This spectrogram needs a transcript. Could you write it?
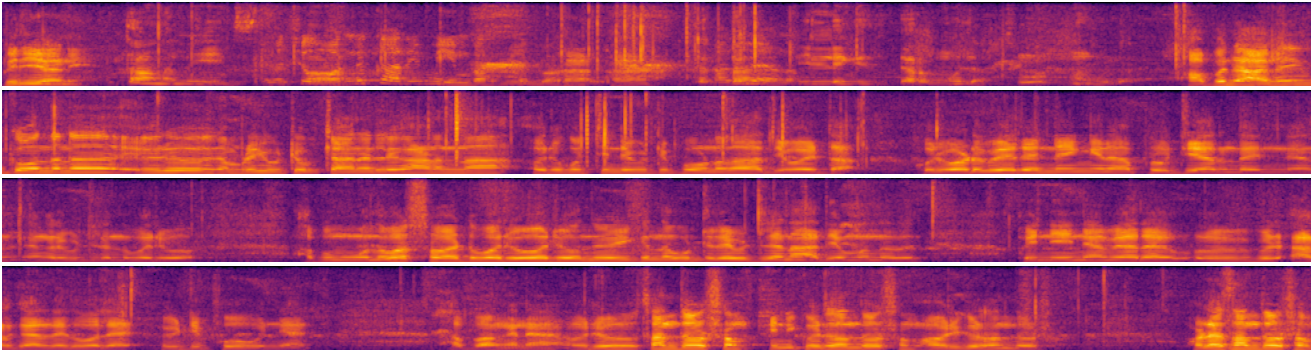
ബിരിയാണി. അപ്പൊ ഞാൻ എനിക്ക് തോന്നുന്നത് ഒരു നമ്മുടെ യൂട്യൂബ് ചാനലിൽ കാണുന്ന ഒരു കൊച്ചിന്റെ വീട്ടിൽ പോകുന്നത് ആദ്യമായിട്ടാണ് ഒരുപാട് പേര് എന്നെ ഇങ്ങനെ അപ്രോച്ച് ചെയ്യാറുണ്ട്. എന്നെ ഞങ്ങളുടെ വീട്ടിലൊന്ന് വരുമോ അപ്പോൾ മൂന്ന് വർഷമായിട്ട് വരുമോ വരുമോ എന്ന് ചോദിക്കുന്ന കുട്ടിയുടെ വീട്ടിലാണ് ആദ്യം വന്നത്. പിന്നെ ഞാൻ വേറെ ആൾക്കാരുടെ ഇതുപോലെ വീട്ടിൽ പോകും ഞാൻ. അപ്പോൾ അങ്ങനെ ഒരു സന്തോഷം എനിക്കൊരു സന്തോഷം അവർക്കൊരു സന്തോഷം. വളരെ സന്തോഷം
